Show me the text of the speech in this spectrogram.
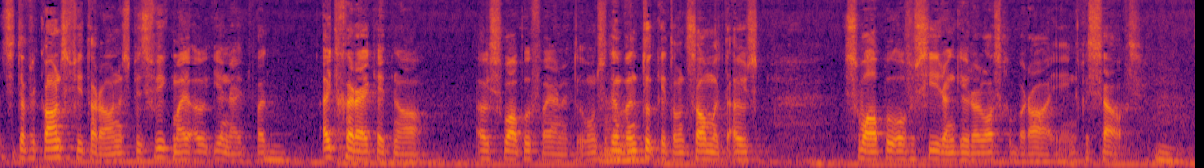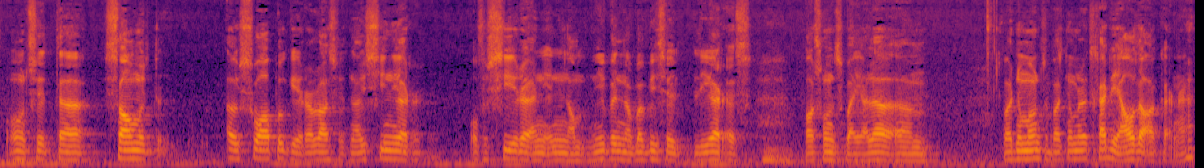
Suid-Afrikaanse veterane spesifiek my ou eenheid wat hmm uitgereik het na ou Swapo vyande toe. Ons het in Windhoek het ons saam met ou Swapo offisier in Girelas gebraai en gesels. Hmm. Ons het uh, saam met ou Swapo Girelas wat nou senior offisiere in in nuwe Namibiese leer is, was ons by hulle ehm um, wat noem ons wat noem dit gou die helde akker, né?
